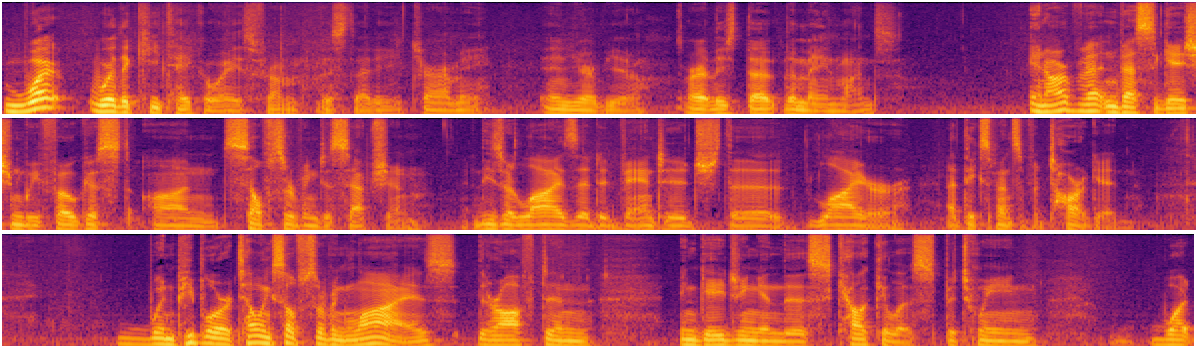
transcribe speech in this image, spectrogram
what were the key takeaways from the study, Jeremy? in your view, or at least the, the main ones? In our investigation, we focused on self serving deception. These are lies that advantage the liar at the expense of a target. When people are telling self serving lies, they're often engaging in this calculus between what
